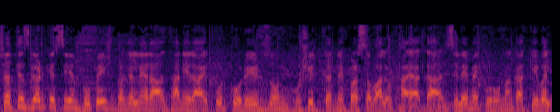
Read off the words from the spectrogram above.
छत्तीसगढ़ के सीएम भूपेश बघेल ने राजधानी रायपुर को रेड जोन घोषित करने पर सवाल उठाया कहा ज़िले में कोरोना का केवल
